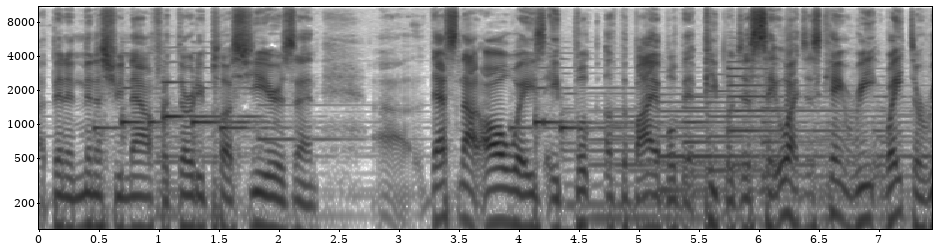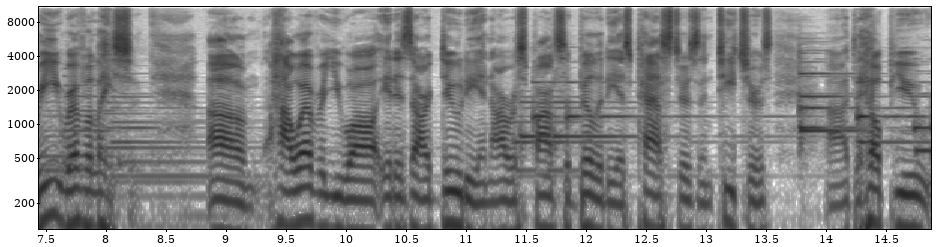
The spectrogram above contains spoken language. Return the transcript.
I've been in ministry now for 30 plus years, and uh, that's not always a book of the Bible that people just say, "Oh, I just can't read. Wait to read Revelation." Um, however, you all, it is our duty and our responsibility as pastors and teachers uh, to help you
